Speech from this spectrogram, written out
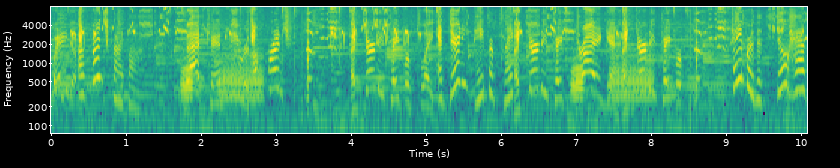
Wait a A french fry box. That can't be a French. A dirty paper plate. A dirty paper plate. A dirty paper. Try again. A dirty paper. Paper that still has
